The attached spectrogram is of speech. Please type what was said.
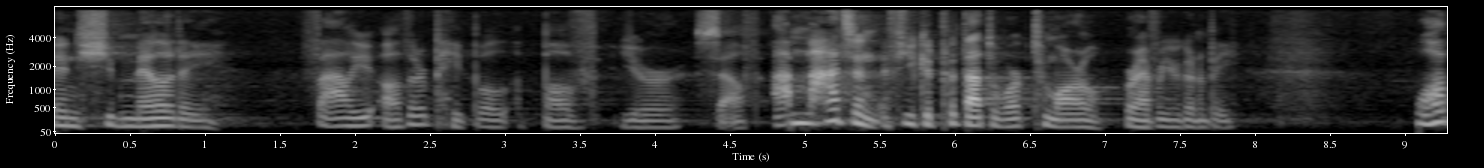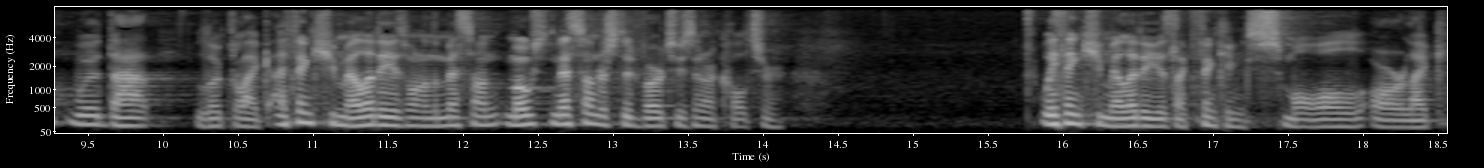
In humility, value other people above yourself. Imagine if you could put that to work tomorrow, wherever you're going to be. What would that look like? I think humility is one of the most misunderstood virtues in our culture. We think humility is like thinking small or like,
